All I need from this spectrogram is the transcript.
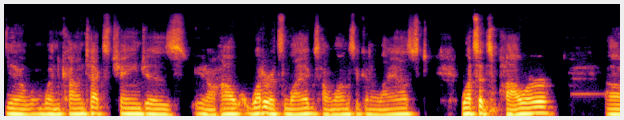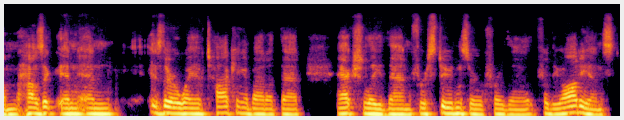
you know when context changes you know how what are its legs? How long is it going to last? What's its power? Um, how's it and and is there a way of talking about it that actually then for students or for the for the audience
